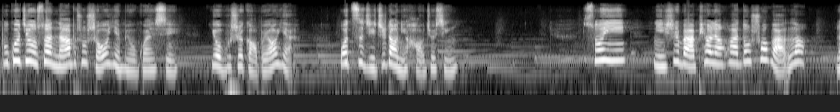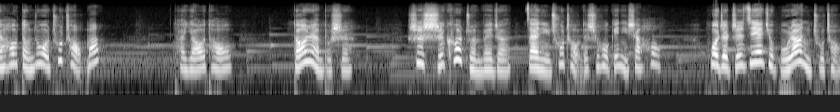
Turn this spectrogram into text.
不过就算拿不出手也没有关系，又不是搞表演，我自己知道你好就行。’所以你是把漂亮话都说完了，然后等着我出丑吗？”他摇头。当然不是，是时刻准备着在你出丑的时候给你善后，或者直接就不让你出丑，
